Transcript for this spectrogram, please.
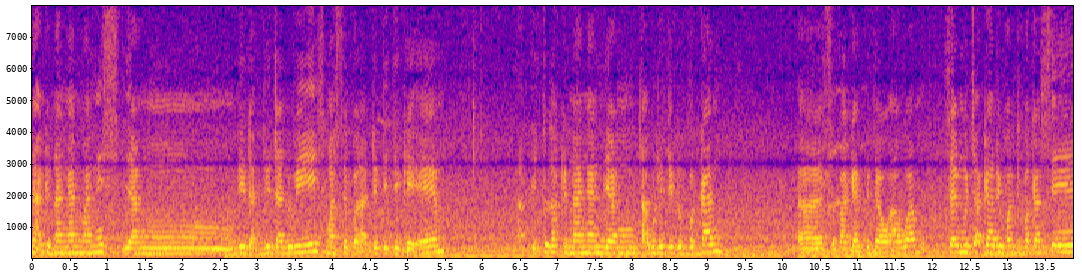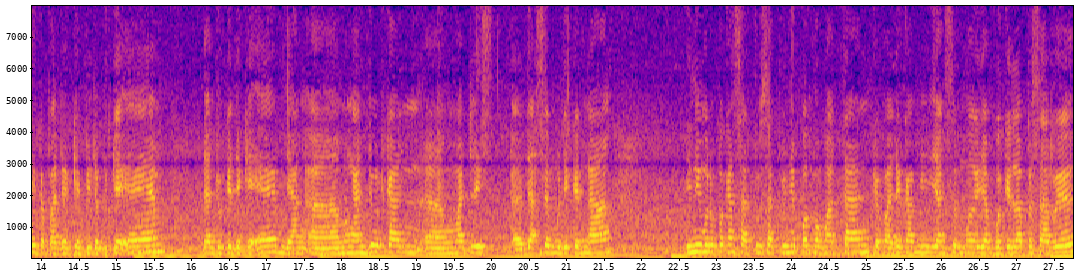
Banyak kenangan manis yang dida- didalui semasa berada di JKM. Itulah kenangan yang tak boleh dilupakan. Uh, sebagai penjawat awam, saya mengucapkan ribuan terima kasih kepada KPWKM dan juga JKM yang uh, menganjurkan uh, majlis uh, jasa mudi kenang ini merupakan satu-satunya penghormatan kepada kami yang semua yang bergelar pesara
